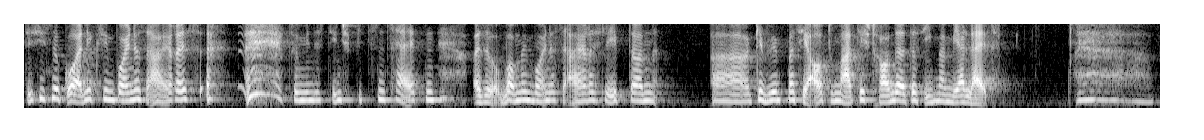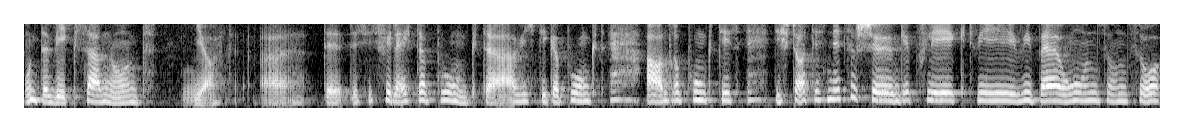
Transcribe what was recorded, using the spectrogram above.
Das ist noch gar nichts in Buenos Aires, zumindest in Spitzenzeiten. Also wenn man in Buenos Aires lebt, dann äh, gewöhnt man sich automatisch daran, dass immer mehr Leute unterwegs sind und ja, äh, das ist vielleicht ein Punkt, ein wichtiger Punkt. Ein anderer Punkt ist, die Stadt ist nicht so schön gepflegt wie, wie bei uns und so.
